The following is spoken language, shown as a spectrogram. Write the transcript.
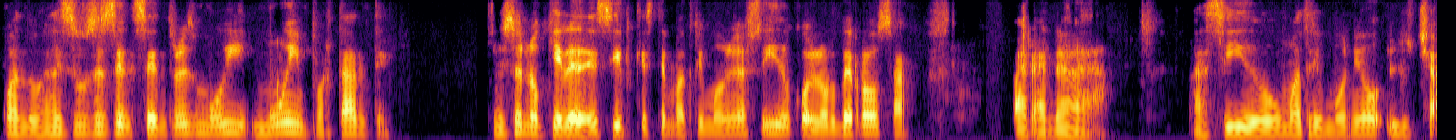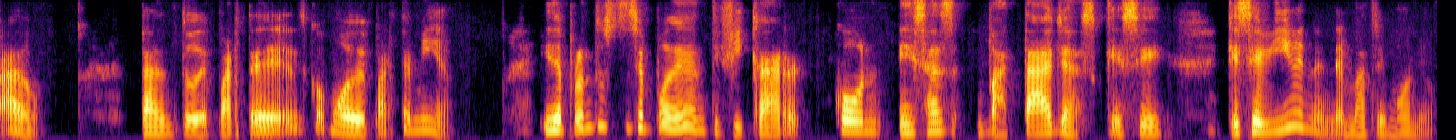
Cuando Jesús es el centro es muy, muy importante. Eso no quiere decir que este matrimonio ha sido color de rosa, para nada. Ha sido un matrimonio luchado, tanto de parte de él como de parte mía. Y de pronto usted se puede identificar con esas batallas que se, que se viven en el matrimonio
